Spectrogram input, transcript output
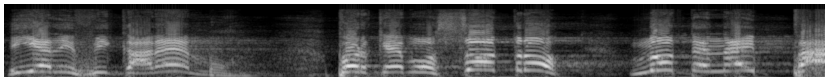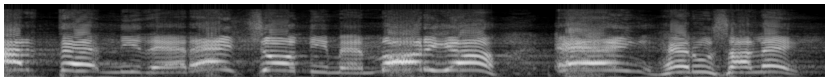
y edificaremos. Porque vosotros no tenéis parte, ni derecho, ni memoria en Jerusalén.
